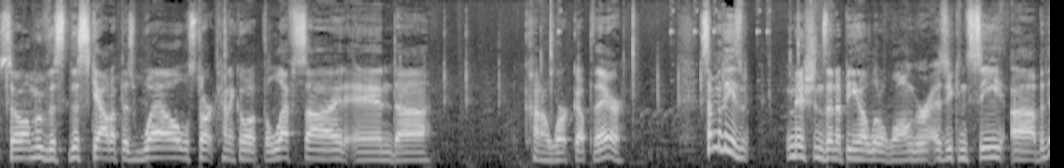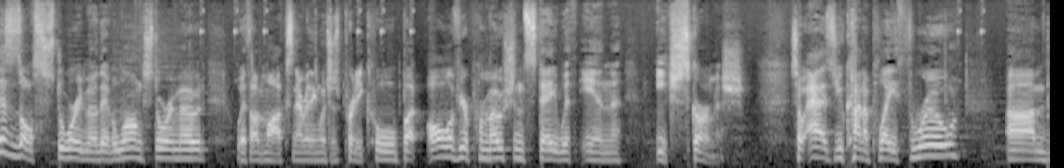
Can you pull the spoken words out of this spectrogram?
So I'll move this, this scout up as well. We'll start kind of go up the left side and uh, kind of work up there. Some of these missions end up being a little longer, as you can see, uh, but this is all story mode. They have a long story mode with unlocks and everything, which is pretty cool, but all of your promotions stay within each skirmish. So as you kind of play through, um,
